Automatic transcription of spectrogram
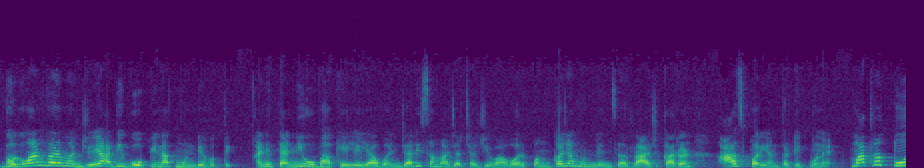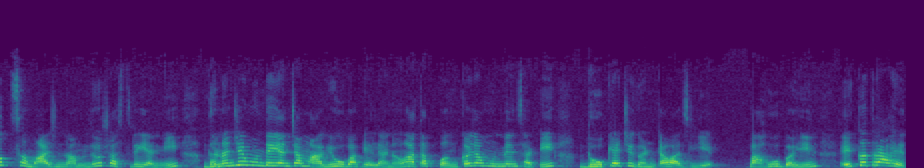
भगवानगड म्हणजे आधी गोपीनाथ मुंडे होते. आणि त्यांनी उभा केलेल्या वंजारी समाजाच्या जीवावर पंकजा मुंडेंचं राजकारण आजपर्यंत टिकून आहे. मात्र तोच समाज नामदेव शास्त्री यांनी धनंजय मुंडे यांच्या मागे उभा केल्यानं आता पंकजा मुंडेंसाठी धोक्याची घंटा वाजली आहे भाऊ बहीण एकत्र आहेत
